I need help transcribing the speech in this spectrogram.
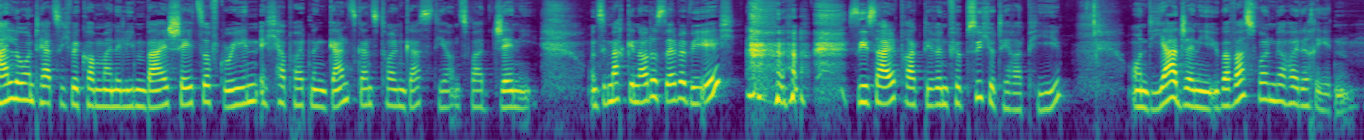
Hallo und herzlich willkommen, meine Lieben, bei Shades of Green. Ich habe heute einen ganz, ganz tollen Gast hier und zwar Jenny. Und sie macht genau dasselbe wie ich. sie ist Heilpraktikerin für Psychotherapie. Und ja, Jenny, über was wollen wir heute reden?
